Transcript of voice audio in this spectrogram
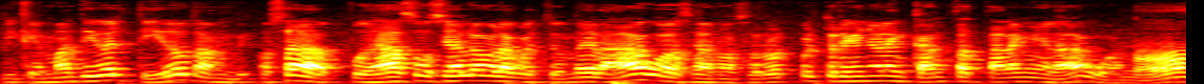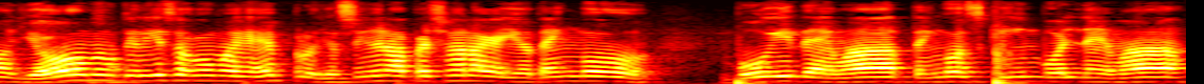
Y que es más divertido también. O sea, puedes asociarlo con la cuestión del agua. O sea, a nosotros al puertorriqueño le encanta estar en el agua. No, yo me utilizo como ejemplo. Yo soy una persona que yo tengo buggy de más, tengo skinboard de más,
